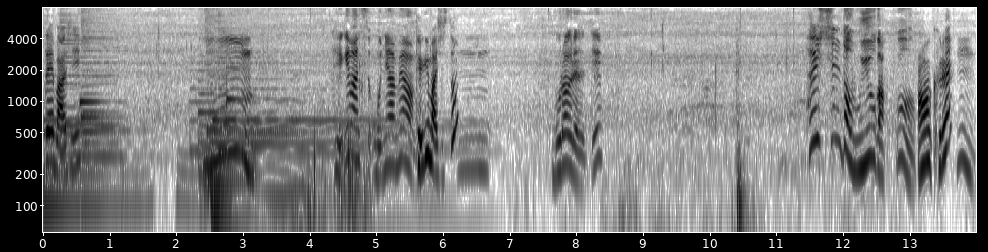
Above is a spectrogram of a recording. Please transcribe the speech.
어때 맛이? 음. 되게 맛있어. 뭐냐면 되게 맛있어? 음, 뭐라 그래야 되지? 훨씬 더 우유 같고, 아 그래? 음,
